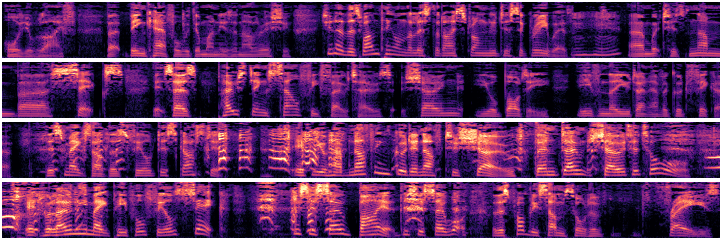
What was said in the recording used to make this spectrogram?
all your life, but being careful with your money is another issue. Do you know, there's one thing on the list that I strongly disagree with, mm-hmm. um, which is number six. It says posting selfie photos showing your body even though you don't have a good figure. This makes others feel disgusted. If you have nothing good enough to show, then don't show it at all. It will only make people feel sick. This is so biased. This is so what? There's probably some sort of phrase,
